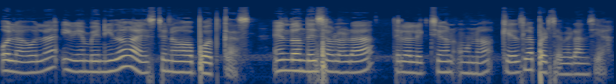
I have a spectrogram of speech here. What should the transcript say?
Hola, hola y bienvenido a este nuevo podcast, en donde se hablará de la lección 1, que es la perseverancia.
